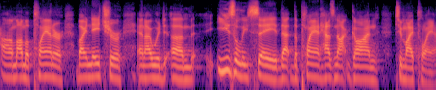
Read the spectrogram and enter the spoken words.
Um, I'm a planner by nature, and I would um, easily say that the plan has not gone to my plan.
